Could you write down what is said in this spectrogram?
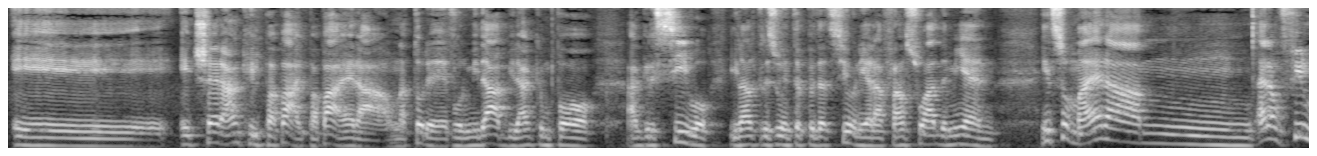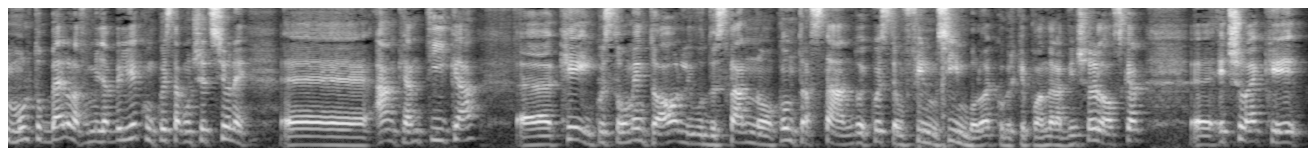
e, e, c'era anche il papà, il papà era un attore formidabile, anche un po' aggressivo in altre sue interpretazioni, era François Demiens Insomma, era, um, era, un film molto bello, La famiglia Bellier, con questa concezione eh, anche antica. Eh, che in questo momento a Hollywood stanno contrastando e questo è un film simbolo, ecco perché può andare a vincere l'Oscar, eh, e cioè che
